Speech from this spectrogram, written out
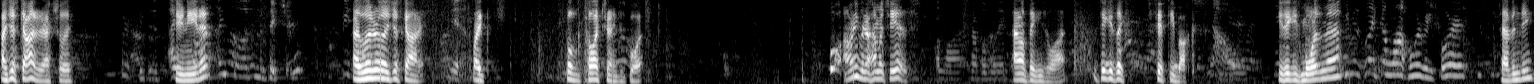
I just got it actually. Do you need it? I saw it in the picture. I literally just got it. Yeah. Like the collection I just bought. Well, I don't even know how much he is. A lot, probably. I don't think he's a lot. I think he's like 50 bucks. No. You think he's more than that? He was like a lot more before. 70?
